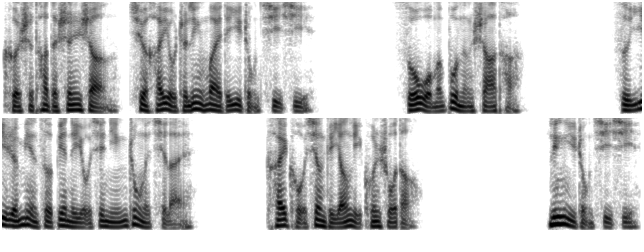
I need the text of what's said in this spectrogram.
可是他的身上却还有着另外的一种气息，所以我们不能杀他。”紫衣人面色变得有些凝重了起来。开口向着杨礼坤说道：“另一种气息，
